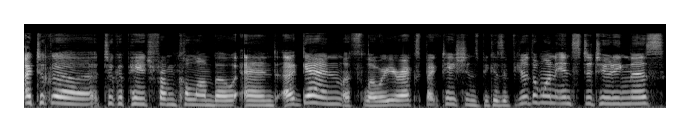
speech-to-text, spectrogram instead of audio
I took a took a page from Columbo, and again, let's lower your expectations because if you're the one instituting this,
